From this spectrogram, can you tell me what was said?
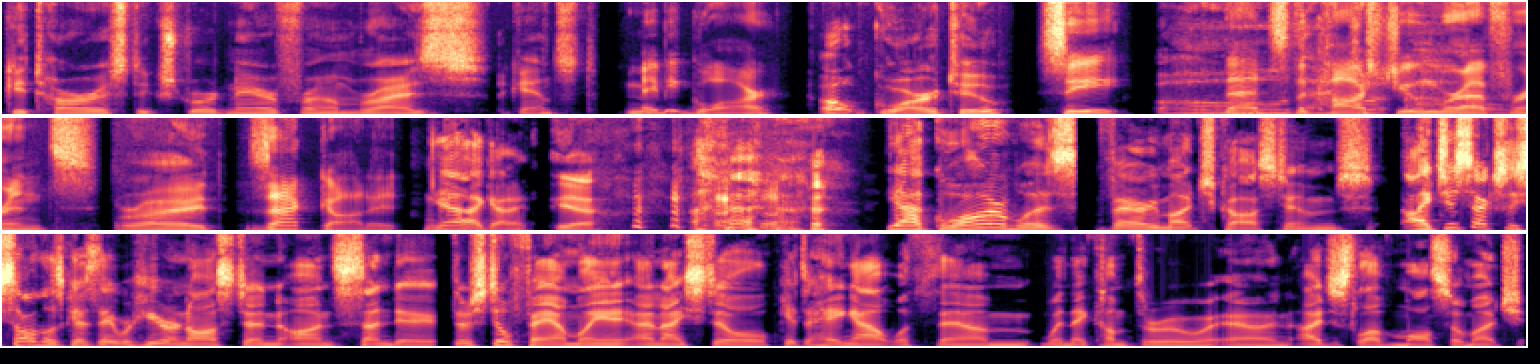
guitarist extraordinaire from Rise Against. Maybe GWAR. Oh, GWAR too. See, Oh, that's the what- costume oh. reference. Right. Zach got it. Yeah, I got it. Yeah. yeah, GWAR was very much costumes. I just actually saw those guys. They were here in Austin on Sunday. They're still family, and I still get to hang out with them when they come through. And I just love them all so much.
